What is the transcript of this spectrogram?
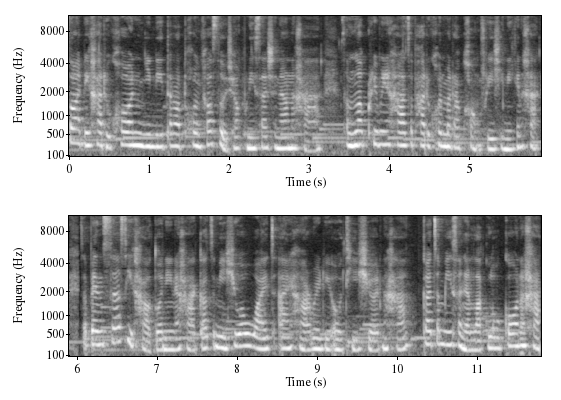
สวัสดีค่ะทุกคนยินดีต้อนรับทุกคนเข้าสู่ช่องพนิซา Channel นะคะสำหรับคลิปนี้นะคะจะพาทุกคนมารับของฟรีชิ้นนี้กันค่ะ จะเป็นเสื้อสีขาวตัวนี้นะคะ ก็จะมีชื่อว่า White iHeartRadio T-shirt นะคะ ก็จะมีสัญลักษณ์โลโก้นะคะ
